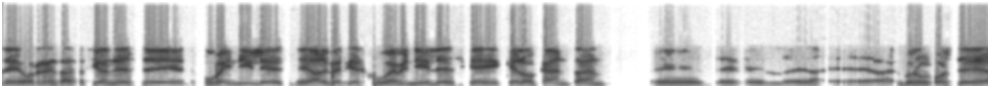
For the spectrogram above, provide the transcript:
de organizaciones de juveniles, de albergues juveniles que, lo cantan, eh, eh, grupos de,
